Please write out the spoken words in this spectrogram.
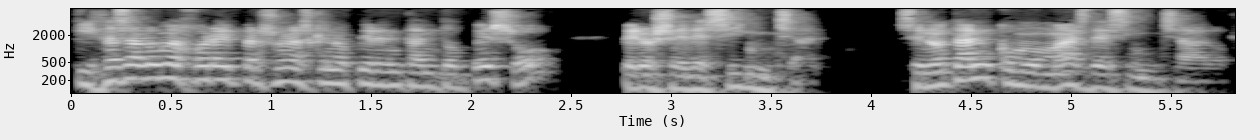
Quizás a lo mejor hay personas que no pierden tanto peso, pero se deshinchan. Se notan como más deshinchados.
